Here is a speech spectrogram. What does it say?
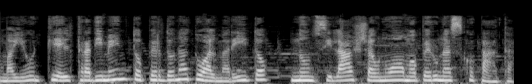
Maionchi e il tradimento perdonato al marito, non si lascia un uomo per una scopata.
